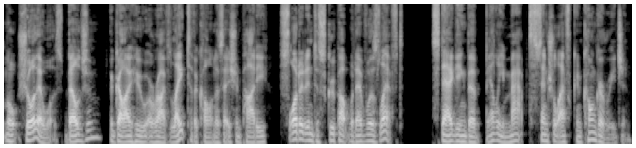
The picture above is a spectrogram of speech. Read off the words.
Well, sure there was. Belgium, the guy who arrived late to the colonization party, slotted in to scoop up whatever was left, snagging the barely mapped Central African Congo region.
